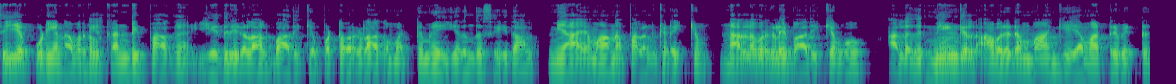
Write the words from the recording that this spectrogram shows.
செய்யக்கூடிய நபர்கள் கண்டிப்பாக எதிரிகளால் பாதிக்கப்பட்டவர்களாக மட்டுமே இருந்து செய்தால் நியாயமான பலன் கிடைக்கும். நல்லவர்களை பாதிக்கவோ அல்லது நீங்கள் அவரிடம் வாங்கி ஏமாற்றிவிட்டு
